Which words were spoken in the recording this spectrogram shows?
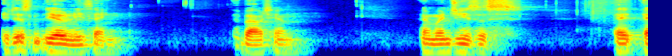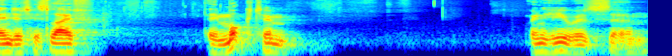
it isn't the only thing about him. And when Jesus ended his life, they mocked him when he was um,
